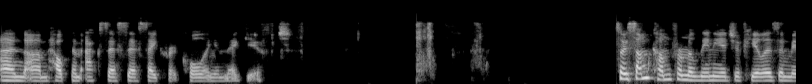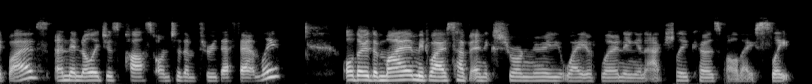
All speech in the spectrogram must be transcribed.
and um, help them access their sacred calling and their gift. So some come from a lineage of healers and midwives, and their knowledge is passed on to them through their family. Although the Maya midwives have an extraordinary way of learning and actually occurs while they sleep.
